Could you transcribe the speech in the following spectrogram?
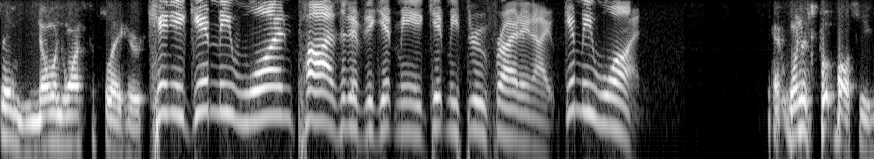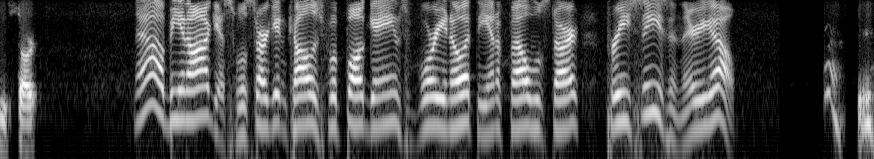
say? No one wants to play here. Can you give me one positive to get me get me through Friday night? Give me one. When does football season start? Now it'll be in August. We'll start getting college football games. Before you know it, the NFL will start preseason. There you go. See,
